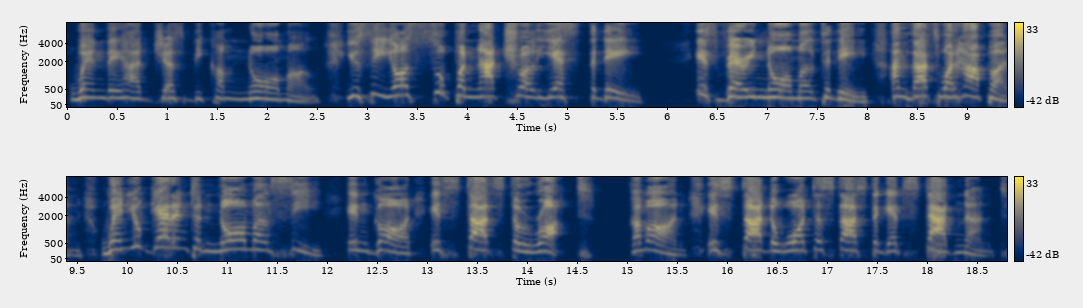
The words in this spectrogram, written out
when they had just become normal. You see, your supernatural yesterday is very normal today. And that's what happened. When you get into normalcy in God, it starts to rot. Come on. It start, the water starts to get stagnant.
